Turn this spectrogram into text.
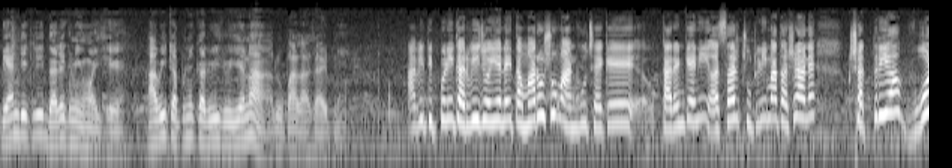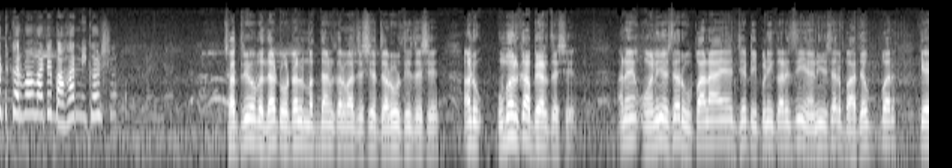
બેન દીકરી દરેકની હોય છે. આવી ટિપ્પણી કરવી જોઈએ ના રૂપાલા સાહેબને. આવી ટિપ્પણી કરવી જોઈએ નહીં. તમારું શું માનવું છે કે કારણ કે એની અસર ચૂંટણીમાં થશે અને ક્ષત્રિય વોટ કરવા માટે બહાર નીકળશે? ક્ષત્રિયો બધા ટોટલ મતદાન કરવા જશે જરૂરથી જશે અને ઉમરકાભેર જશે. અને ઓની અસર રૂપાલાએ જે ટિપ્પણી કરી છે એની અસર ભાજપ પર કે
